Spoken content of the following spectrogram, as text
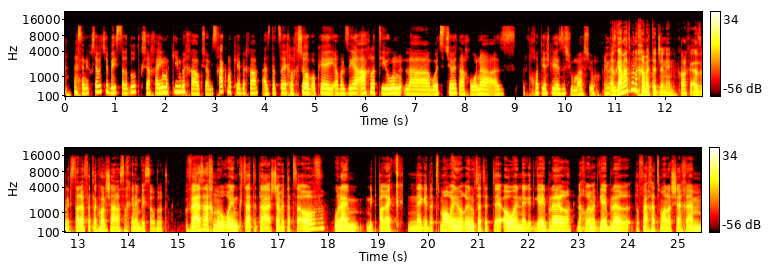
אז אני חושבת שבהישרדות, כשהחיים מכים בך, או כשהמשחק מכה בך, אז אתה צריך לחשוב, אוקיי, אבל זה יהיה אחלה טיעון למועצת שבט האחרונה, אז לפחות יש לי איזשהו משהו. הנה, אז גם את מנחמת את ג'נין. כל... אז מצטרפת לכל שאר השחקנים בהישרדות. ואז אנחנו רואים קצת את השבט הצהוב, אולי מתפרק נגד עצמו, ראינו, ראינו קצת את אה, אוון נגד גייבלר, אנחנו רואים את גייבלר טופח עצמו על השכם,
